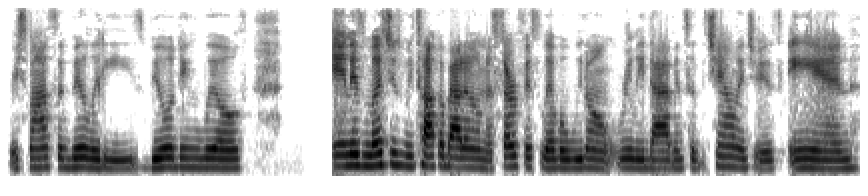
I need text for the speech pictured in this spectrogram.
responsibilities, building wealth. And as much as we talk about it on a surface level, we don't really dive into the challenges. And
